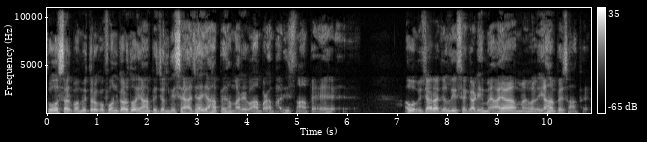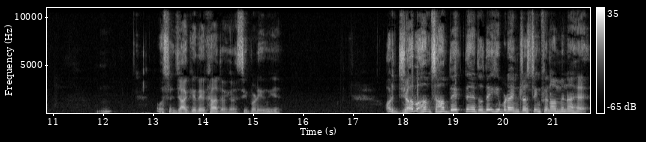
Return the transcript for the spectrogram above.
तो वो सर्पमित्र को फ़ोन कर दो, यहाँ पे जल्दी से आ जाए, यहाँ पे हमारे वहाँ बड़ा भारी सांप है। अब वो बेचारा जल्दी से गाड़ी में आया, मैं बोले, यहाँ पे सांप है? उसने जाके देखा तो एक रस्सी पड़ी हुई है। और जब हम सांप देखते हैं तो देखिए बड़ा इंटरेस्टिंग फिनोमिना है।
